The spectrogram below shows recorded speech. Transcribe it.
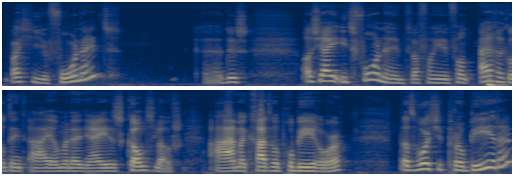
wat je je voorneemt. Uh, dus als jij iets voorneemt waarvan je van eigenlijk al denkt, ah joh, maar dat, ja, dat is kansloos. Ah, maar ik ga het wel proberen hoor. Dat woordje proberen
